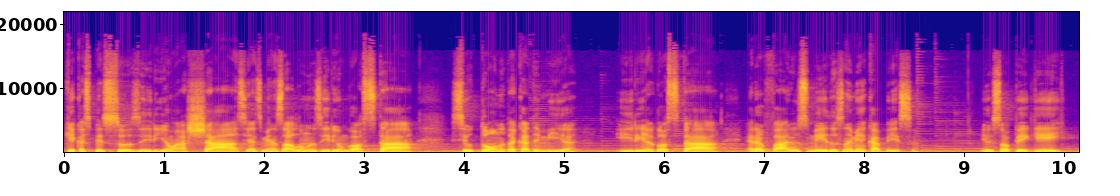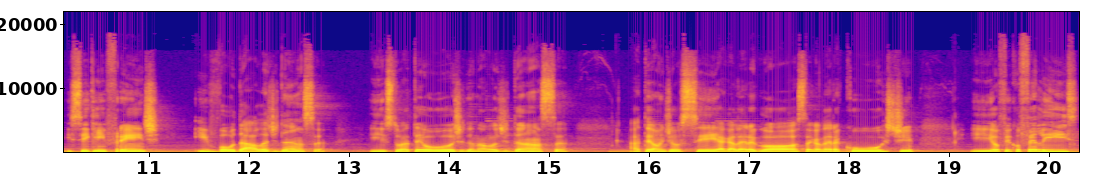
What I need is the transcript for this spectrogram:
O que, que as pessoas iriam achar, se as minhas alunas iriam gostar, se o dono da academia iria gostar. Eram vários medos na minha cabeça. eu só peguei e segui em frente e vou dar aula de dança. E estou até hoje dando aula de dança. Até onde eu sei, a galera gosta, a galera curte. E eu fico feliz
